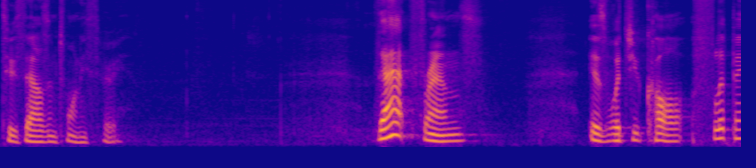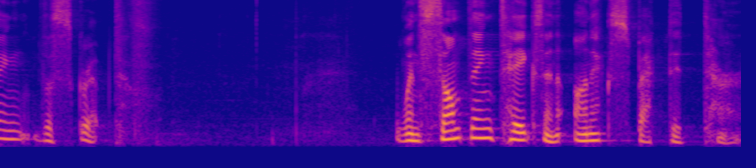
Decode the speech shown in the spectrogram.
2023. That, friends, is what you call flipping the script. when something takes an unexpected turn.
